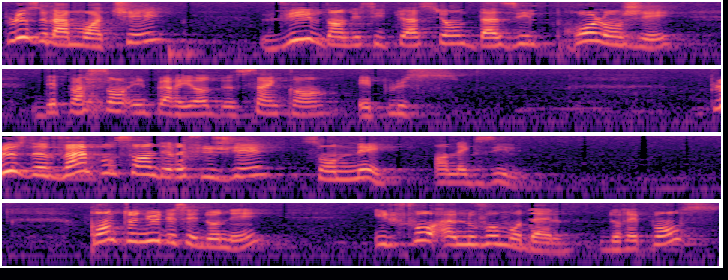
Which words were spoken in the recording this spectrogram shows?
plus de la moitié vivent dans des situations d'asile prolongées dépassant une période de 5 ans et plus. Plus de 20 des réfugiés sont nés en exil. Compte tenu de ces données, il faut un nouveau modèle de réponse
